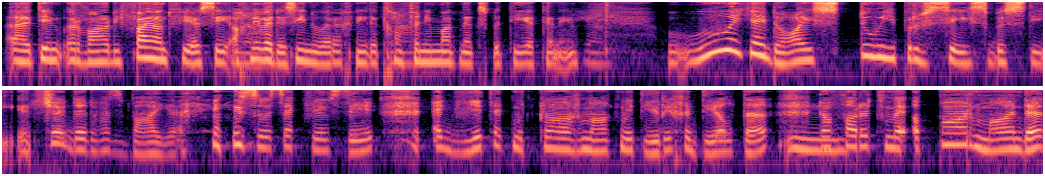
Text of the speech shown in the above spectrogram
uh teenoor waar die vyand vir jou sê ag ja. nee wat dis nie nodig nie dit gaan ja. vir niemand niks beteken nie. Ja. Hoe het jy daai stoei proses bestuur? Sjoe, dit was baie. Soos ek vir jou sê, ek weet ek moet klaar maak met hierdie gedeelte. Mm. Dan vat dit vir my 'n paar maande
